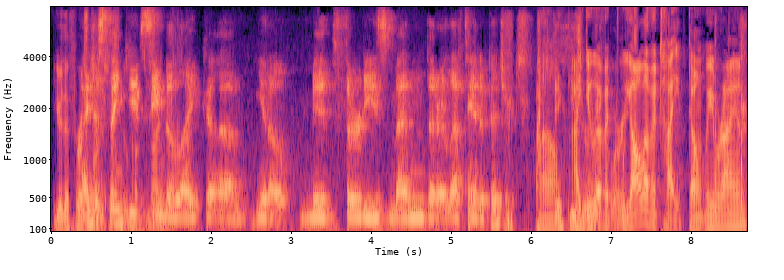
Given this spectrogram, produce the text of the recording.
You're the first. I just think you seem to like, um, you know, mid thirties men that are left-handed pitchers. Well, I, I do right, have a. We all have a type, don't we, Ryan?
